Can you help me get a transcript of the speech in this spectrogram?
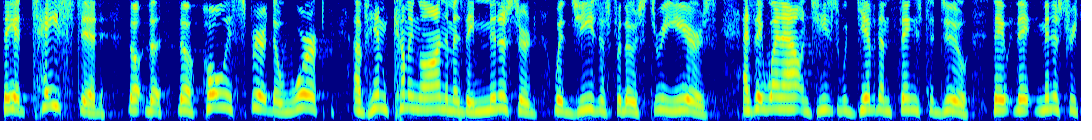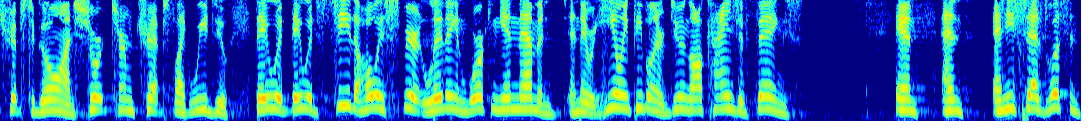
they had tasted the, the, the, Holy Spirit, the work of Him coming on them as they ministered with Jesus for those three years. As they went out and Jesus would give them things to do, they, they ministry trips to go on, short term trips like we do. They would, they would see the Holy Spirit living and working in them, and, and they were healing people and they were doing all kinds of things. And, and and he says, Listen,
